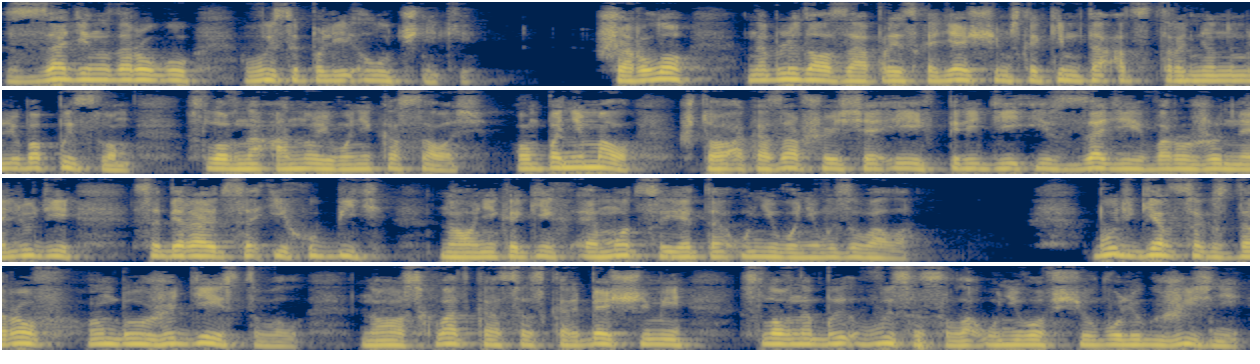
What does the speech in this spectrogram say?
Сзади на дорогу высыпали лучники. Шарло наблюдал за происходящим с каким-то отстраненным любопытством, словно оно его не касалось. Он понимал, что оказавшиеся и впереди, и сзади вооруженные люди собираются их убить, но никаких эмоций это у него не вызывало. Будь герцог здоров, он бы уже действовал, но схватка со скорбящими словно бы высосала у него всю волю к жизни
